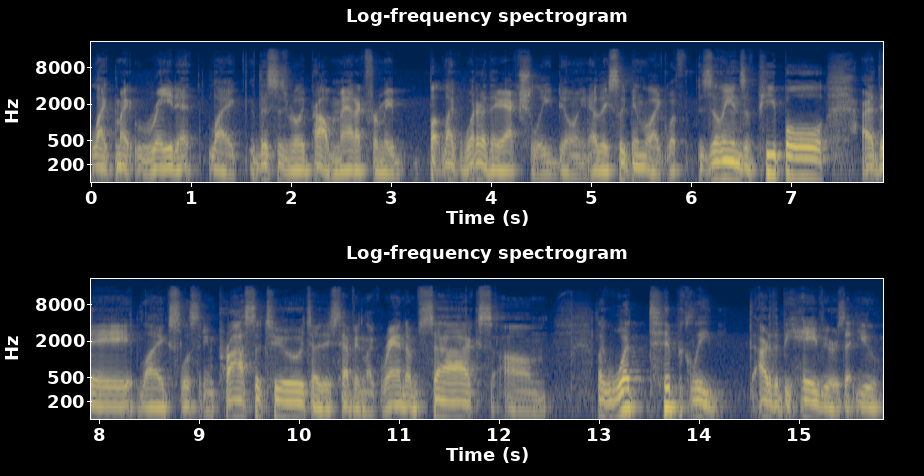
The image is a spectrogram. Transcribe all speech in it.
like might rate it like this is really problematic for me but like what are they actually doing? Are they sleeping like with zillions of people? Are they like soliciting prostitutes? Are they just having like random sex? Um like what typically are the behaviors that you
